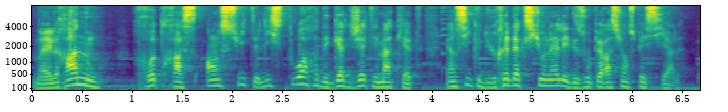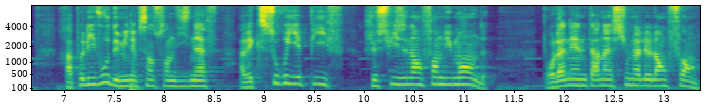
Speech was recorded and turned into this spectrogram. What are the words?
Maël Ranou retrace ensuite l'histoire des gadgets et maquettes, ainsi que du rédactionnel et des opérations spéciales. Rappelez-vous de 1979 avec Souris et Pif, je suis un enfant du monde. Pour l'année internationale de l'enfant,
